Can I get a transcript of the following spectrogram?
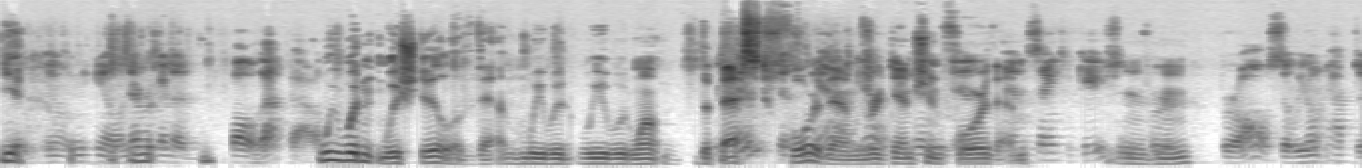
Yeah, you know, never going to follow that path. We wouldn't wish ill of them. We would, we would want the redemption, best for yeah, them, yeah. redemption and, for and, them, and sanctification mm-hmm. for, for all. So we don't have to,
